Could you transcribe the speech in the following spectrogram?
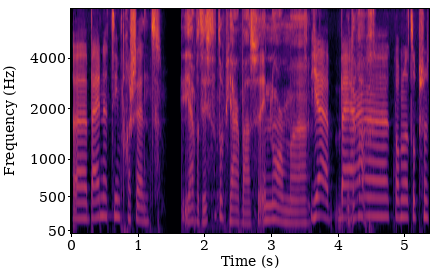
uh, bijna 10 procent. Ja, wat is dat op jaarbasis? Enorm. Uh, ja, bij bedrag. haar kwam dat op zo'n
